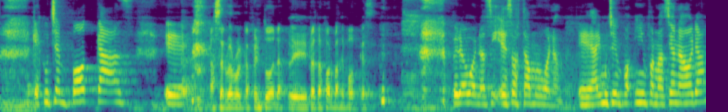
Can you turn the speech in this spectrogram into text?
que escuchen podcasts. Eh. Hacer verbo el café en todas las eh, plataformas de podcast. Pero bueno, sí, eso está muy bueno. Eh, hay mucha información ahora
